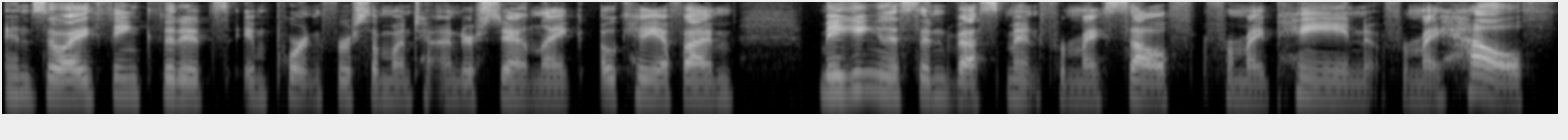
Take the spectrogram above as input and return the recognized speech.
and so i think that it's important for someone to understand like okay if i'm making this investment for myself for my pain for my health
